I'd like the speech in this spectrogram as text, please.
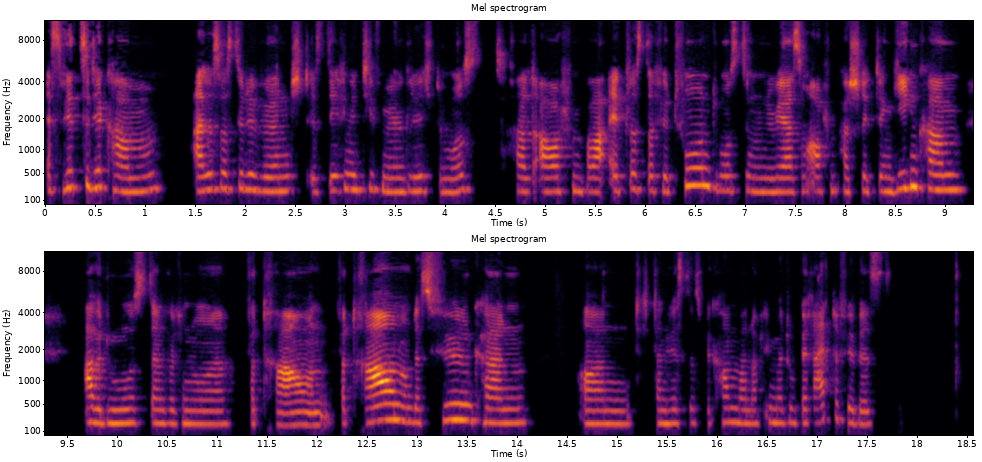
es wird zu dir kommen. Alles, was du dir wünschst, ist definitiv möglich. Du musst halt auch schon etwas dafür tun. Du musst dem Universum auch ein paar Schritte entgegenkommen. Aber du musst einfach nur vertrauen. Vertrauen und es fühlen können. Und dann wirst du es bekommen, wann auch immer du bereit dafür bist.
